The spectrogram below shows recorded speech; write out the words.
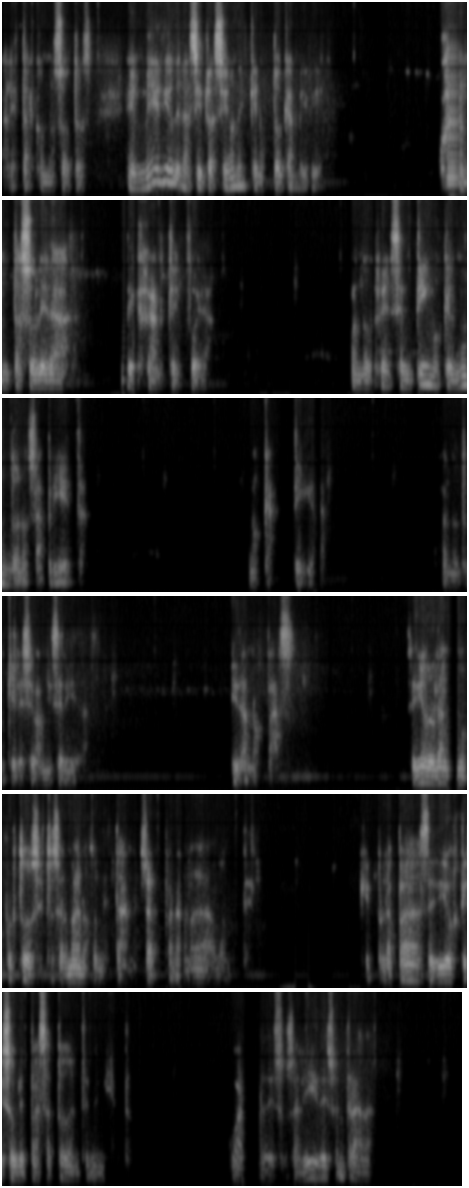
al estar con nosotros en medio de las situaciones que nos tocan vivir. Cuánta soledad dejarte fuera. Cuando sentimos que el mundo nos aprieta, nos castiga. Cuando tú quieres llevar mis heridas y darnos paz. Señor, oramos por todos estos hermanos donde están, allá en Panamá, donde estén. Que la paz de Dios que sobrepasa todo entendimiento, guarde su salida y su entrada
